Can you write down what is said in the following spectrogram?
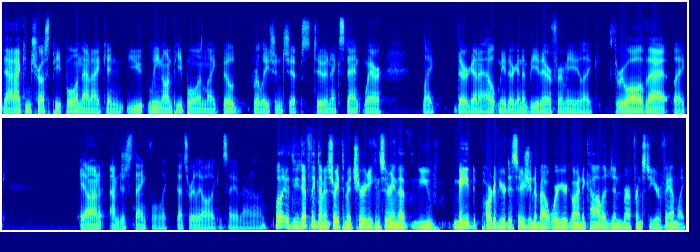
that I can trust people and that I can u- lean on people and like build relationships to an extent where like they're gonna help me, they're gonna be there for me like through all of that. Like, it, I'm just thankful. Like that's really all I can say about it. Like, Well, you definitely demonstrate the maturity considering that you've made part of your decision about where you're going to college in reference to your family.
